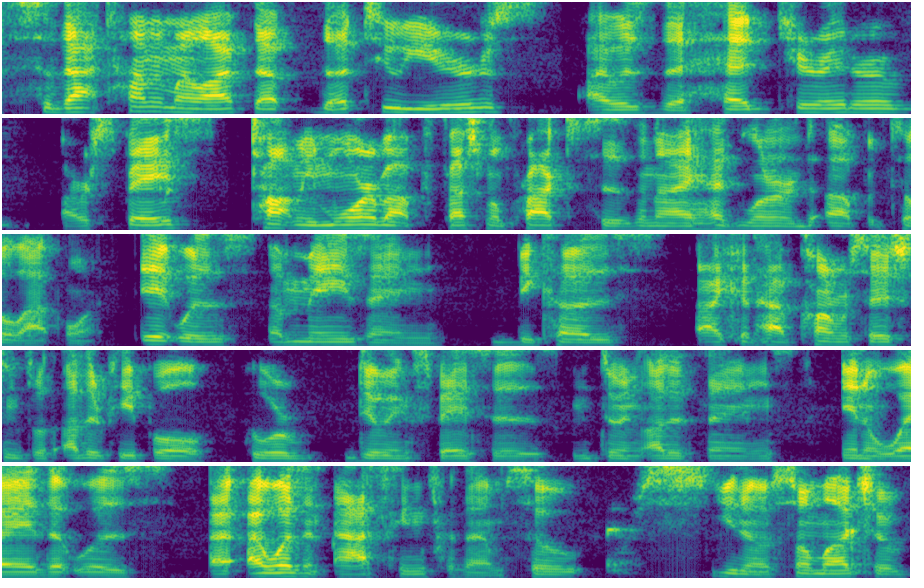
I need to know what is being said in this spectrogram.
so that time in my life, that that two years, I was the head curator of our space. Taught me more about professional practices than I had learned up until that point. It was amazing because I could have conversations with other people who were doing spaces and doing other things in a way that was I, I wasn't asking for them. So you know, so much of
